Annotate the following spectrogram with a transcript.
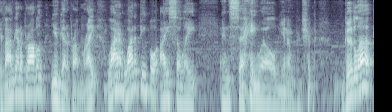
If I've got a problem, you've got a problem, right? Why, why do people isolate and say, well, you know, good luck?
